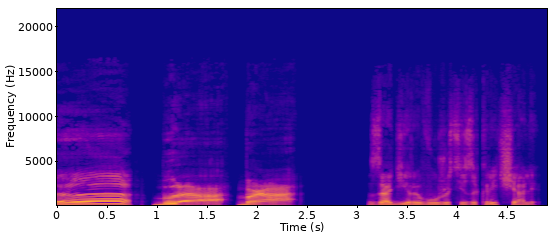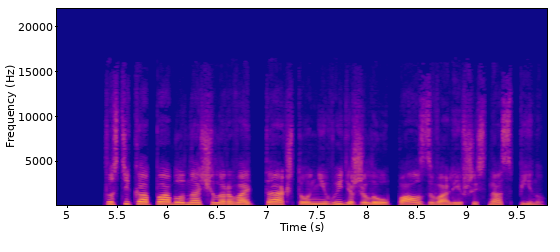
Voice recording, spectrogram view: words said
А бра бра Задиры в ужасе закричали. Толстяка Пабло начал рвать так, что он не выдержал и упал, завалившись на спину.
